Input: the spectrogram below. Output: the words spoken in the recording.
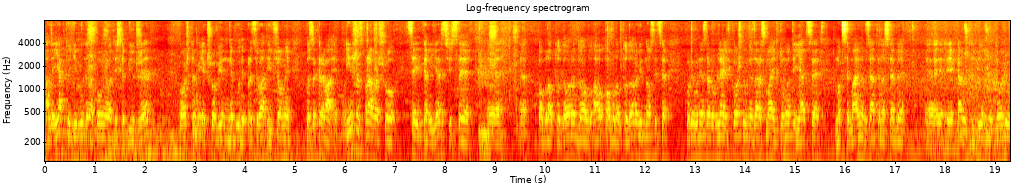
але як тоді буде наповнюватися бюджет коштами, якщо він не буде працювати і все ми позакриваємо. Інша справа, що цей кар'єр, чи це е, е, облавтодору, до облавтодору відноситься, коли вони заробляють кошти, вони зараз мають думати, як це максимально взяти на себе, е, як кажуть, вільну долю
